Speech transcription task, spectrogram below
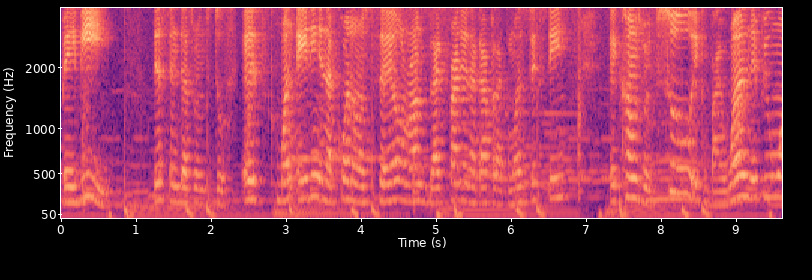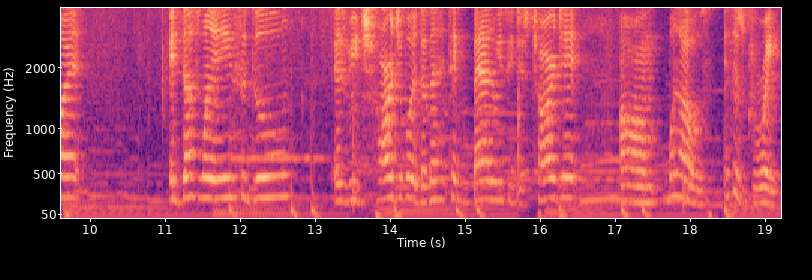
baby, this thing does what to do. It's 180 and caught it on sale around Black Friday and I got for like 160. It comes with two. It can buy one if you want it does what it needs to do. It's rechargeable. It doesn't take batteries. You just charge it. Um, what else? It is great.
